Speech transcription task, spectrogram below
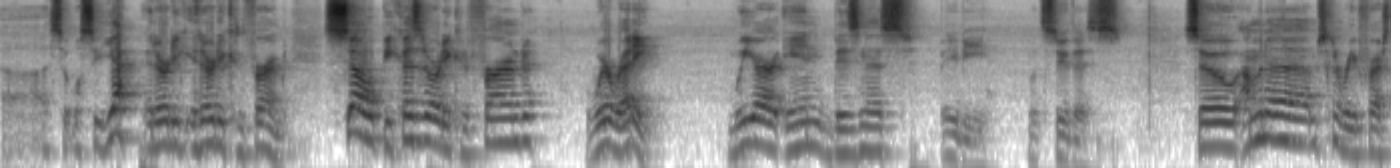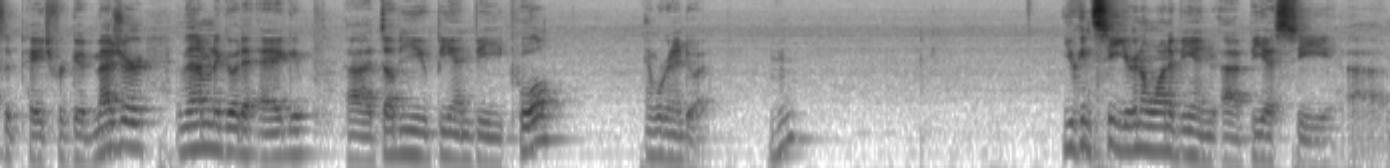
Uh, so we'll see. Yeah, it already it already confirmed. So because it already confirmed, we're ready. We are in business, baby. Let's do this. So I'm gonna I'm just gonna refresh the page for good measure, and then I'm gonna go to egg uh, WBNB pool, and we're gonna do it. Mm -hmm. You can see you're gonna want to be in uh, BSC um,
